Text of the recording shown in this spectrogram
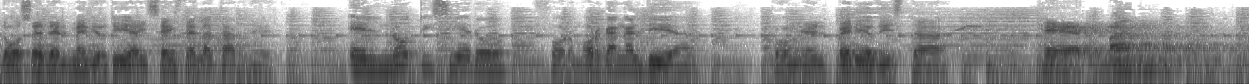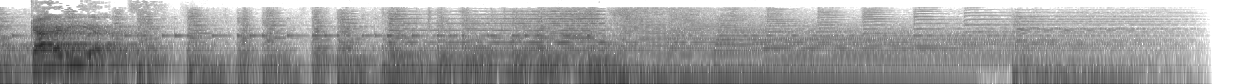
12 del mediodía y 6 de la tarde, el noticiero For Morgan al Día con el periodista Germán Carías.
